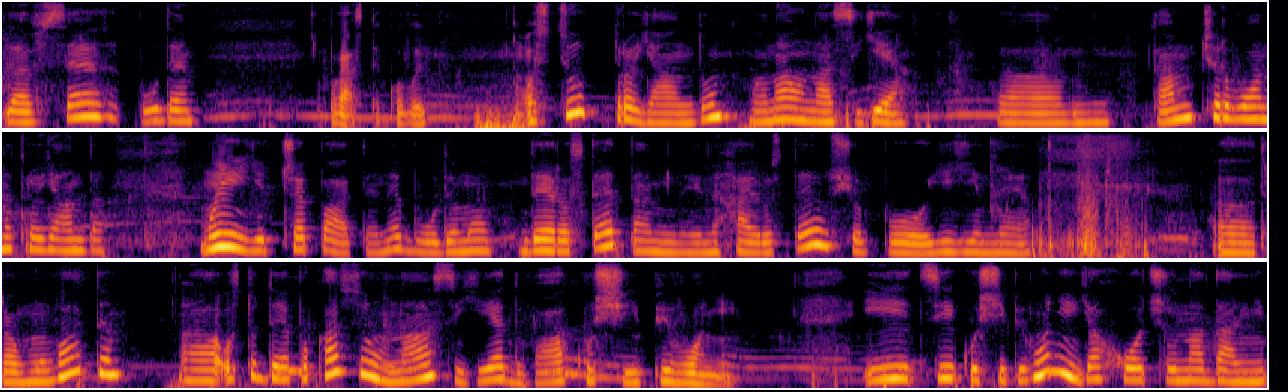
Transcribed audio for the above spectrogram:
за все буде пластиковий. Ось цю троянду, вона у нас є е, там червона троянда. Ми її чіпати не будемо. Де росте, там нехай росте, щоб її не е, травмувати. Ось тут, де я показую, у нас є два кущі півоній. І ці кущі півоній я хочу на дальній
